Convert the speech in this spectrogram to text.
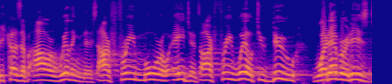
Because of our willingness, our free moral agents, our free will to do whatever it is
